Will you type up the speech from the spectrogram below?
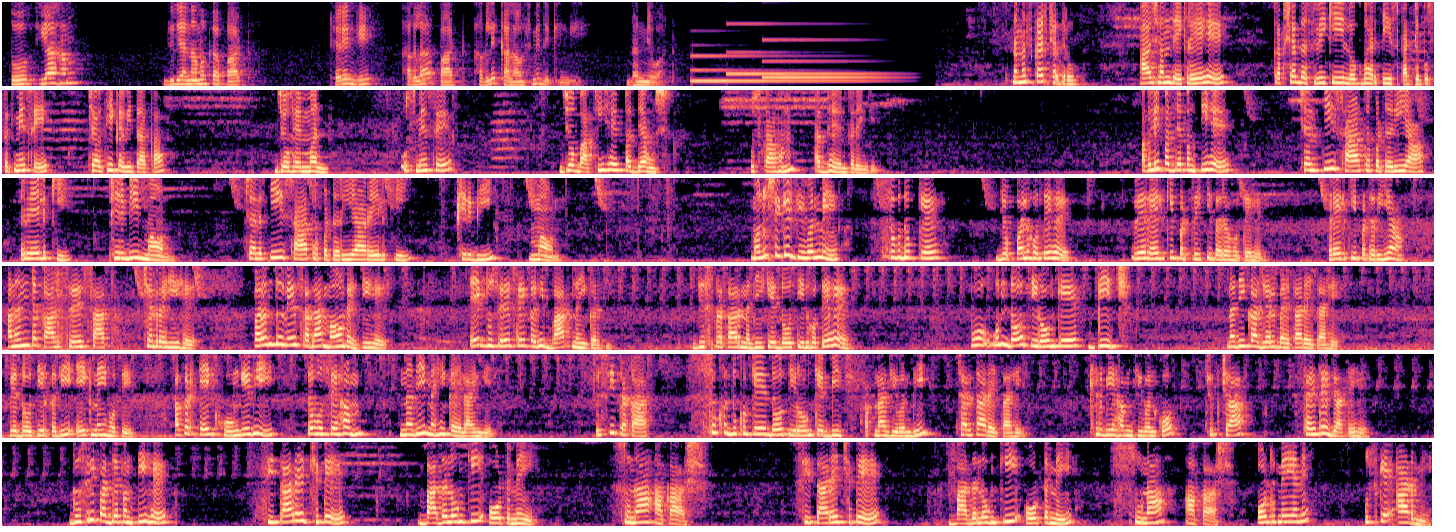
तो यह हम जुलिया नामक का पाठ ठहरेंगे। अगला पाठ अगले कालांश में देखेंगे। धन्यवाद। नमस्कार छात्रों। आज हम देख रहे हैं कक्षा दसवीं की लोक भारती इस पाठ्यपुस्तक में से चौथी कविता का, जो है मन। उसमें से जो बाकी है पद्यांश, उसका हम अध्ययन करेंगे। अगली पद्य पंक्ति है, चलती साथ पटरिया रेल की, फिर भी मौन। चलती साथ पटरिया रेल की, फिर भी मौन। मनुष्य के जीवन में सुख दुख के जो पल होते हैं, वे रेल की पटरी की तरह होते हैं। रेल की पटरियाँ अनंत काल से साथ चल रही है, परंतु वे सदा मौन रहती है। एक दूसरे से कभी बात नहीं करती। जिस प्रकार नदी के दो तीर होते हैं वो उन दो तीरों के बीच नदी का जल बहता रहता है। वे दो तीर कभी एक नहीं होते। अगर एक होंगे भी तो उसे हम नदी नहीं कहलाएँगे। इसी प्रकार सुख दुख के दो तीरों के बीच अपना जीवन भी चलता रहता है। फिर भी हम जीवन को चुपचाप सहते जाते हैं। दूसरी पद्य पंक्ति है सितारे छिपे बादलों की ओट में, सुना आकाश। सितारे छिपे बादलों की ओट में, सुना आकाश। ओट में यानी उसके आड़ में।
